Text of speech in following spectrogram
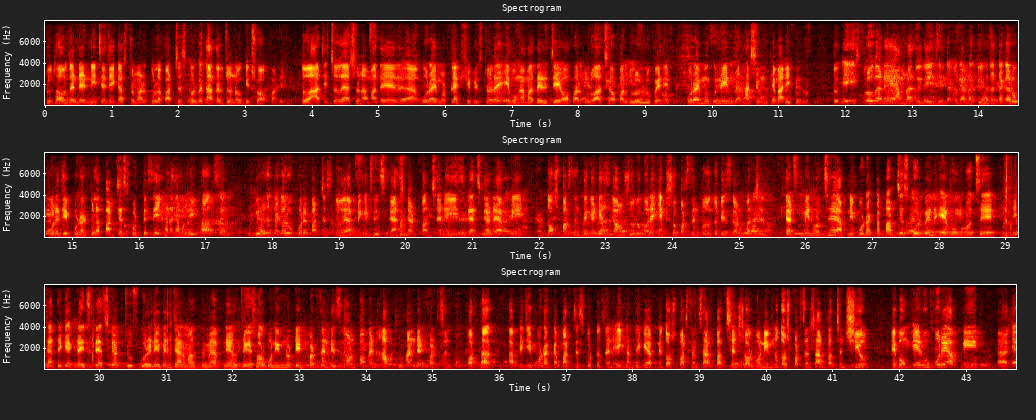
টু থাউজেন্ডের নিচে যে কাস্টমারগুলো পারচেস করবে, তাদের জন্য কিছু অফার তো আজই চলে আসুন আমাদের ওরাইমোর ফ্ল্যাগশিপ স্টোরে এবং আমাদের যে অফারগুলো আছে অফারগুলো লুপে নিন। ওরাইমো নিন হাসি মুখে বাড়ি ফিরুন। তো এই স্লোগানে আমরা যদি চিন্তা করি, আমরা দুই হাজার টাকার উপরে যে প্রোডাক্টগুলো পারচেস করতেছি, এখানে যেমন লেখা আছে, দুই হাজার টাকার উপরে পারচেস করলে আপনি কিছু স্ক্র্যাচ কার্ড পাচ্ছেন। এই স্ক্র্যাচ কার্ডে আপনি দশ পার্সেন্ট থেকে ডিসকাউন্ট শুরু করে একশো পার্সেন্ট পর্যন্ত ডিসকাউন্ট পাচ্ছেন। দ্যাটস মিন হচ্ছে আপনি প্রোডাক্টটা পারচেস করবেন এবং হচ্ছে এখান থেকে একটা স্ক্র্যাচ কার্ড চুজ করে নেবেন, যার মাধ্যমে আপনি হচ্ছে সর্বনিম্ন টেন পার্সেন্ট ডিসকাউন্ট পাবেন আপ টু হান্ড্রেড পার্সেন্ট অর্থাৎ আপনি যে প্রোডাক্টটা পারচেস করতেছেন এইখান থেকে আপনি দশ পার্সেন্ট ছাড় পাচ্ছেন, সর্বনিম্ন দশ পার্সেন্ট ছাড় পাচ্ছেন শিওর এবং এর উপরে আপনি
